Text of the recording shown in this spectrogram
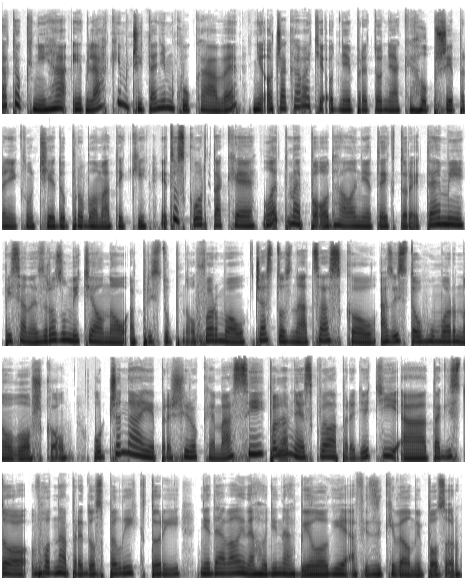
Táto kniha je ľahkým čítaním ku káve, neočakávate od nej preto nejaké hĺbšie preniknutie do problematiky. Je to skôr také letme po odhalenie tej ktorej témy, písané zrozumiteľnou a prístupnou formou, často s nadsázkou a s istou humornou vložkou. Určená je pre široké masy, podľa mňa je skvelá pre deti a takisto vhodná pre dospelých, ktorí nedávali na hodinách biológie a fyziky veľmi pozor.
